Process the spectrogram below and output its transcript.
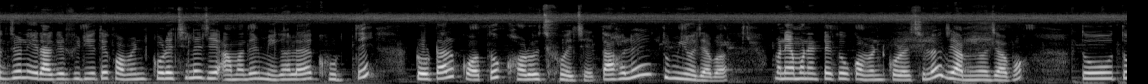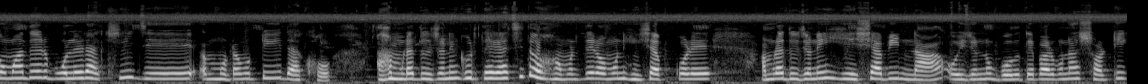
একজন এর আগের ভিডিওতে কমেন্ট করেছিলে যে আমাদের মেঘালয় ঘুরতে টোটাল কত খরচ হয়েছে? তাহলে তুমিও যাবা। মানে এমন একটা কেউ কমেন্ট করেছিল যে আমিও যাব। তো তোমাদের বলে রাখি যে, মোটামুটি দেখো, আমরা দুজনে ঘুরতে গেছি তো, আমাদের অমন হিসাব করে আমরা দুজনেই হিসাবই না, ওই জন্য বলতে পারব না সঠিক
